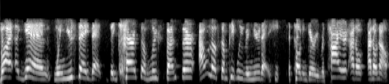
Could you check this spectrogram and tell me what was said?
But again, when you say that the character of Luke Spencer, I don't know if some people even knew that he Tony Geary retired. I don't I don't know.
